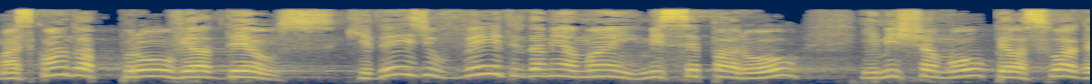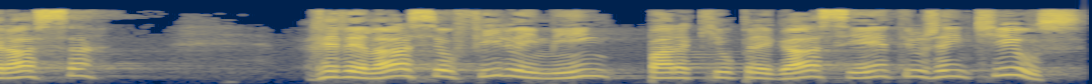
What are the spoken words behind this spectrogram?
Mas quando aprouve a Deus, que desde o ventre da minha mãe me separou e me chamou pela sua graça, revelar seu filho em mim para que o pregasse entre os gentios.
